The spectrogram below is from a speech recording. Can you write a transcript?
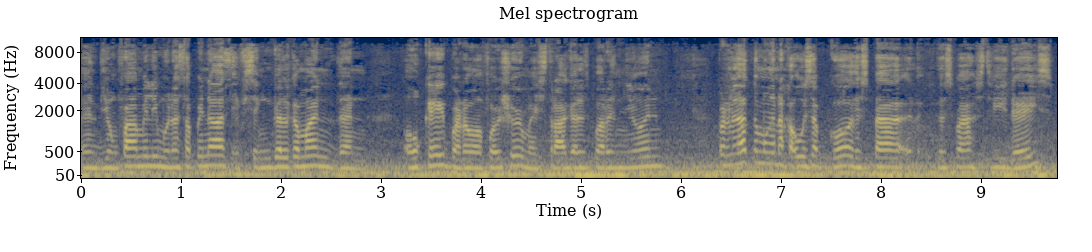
and yung family mo nasa Pinas, if single ka man, then okay, pero for sure may struggles pa rin yun. Pero lahat ng mga nakausap ko this, pa, this past few days,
